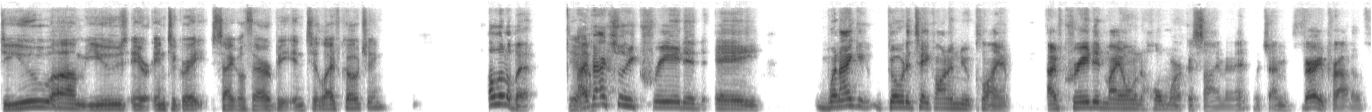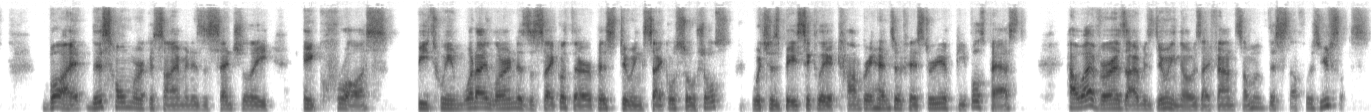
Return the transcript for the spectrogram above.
Do you um, use or integrate psychotherapy into life coaching? A little bit. Yeah. I've actually created a when I go to take on a new client, I've created my own homework assignment, which I'm very proud of. But this homework assignment is essentially a cross between what I learned as a psychotherapist doing psychosocials, which is basically a comprehensive history of people's past. However, as I was doing those, I found some of this stuff was useless.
